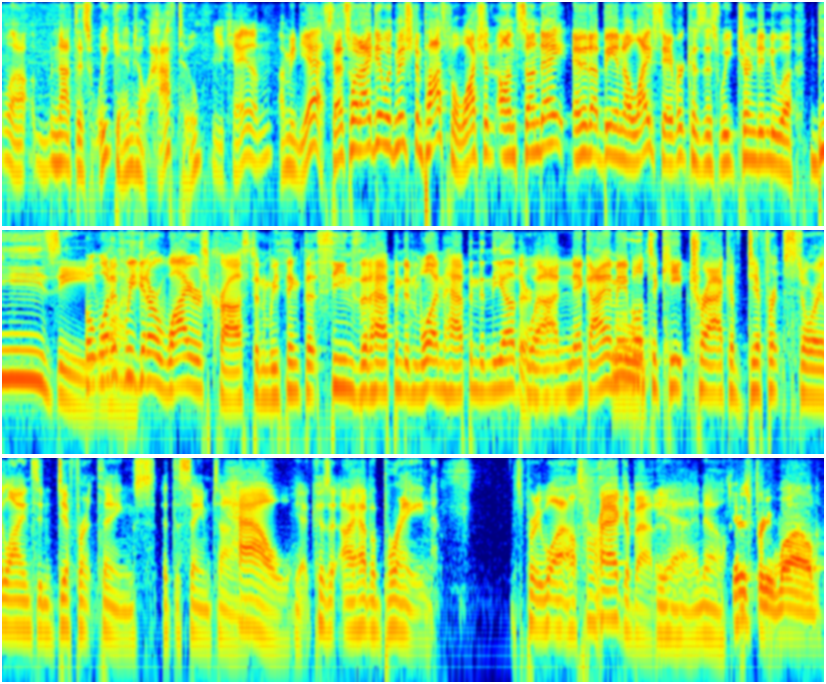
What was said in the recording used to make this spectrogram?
Well, not this weekend. You don't have to. You can. I mean, yes, that's what I did with Mission Impossible. Watched it on Sunday. Ended up being a lifesaver because this week turned into a busy. But what if we get our wires crossed and we think that scenes that happened in one happened in the other? Well, uh, Nick, I am able to keep track of different storylines and different things at the same time. How? Yeah, because I have a brain. It's pretty wild. Brag about it. Yeah, I know. It is pretty wild.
